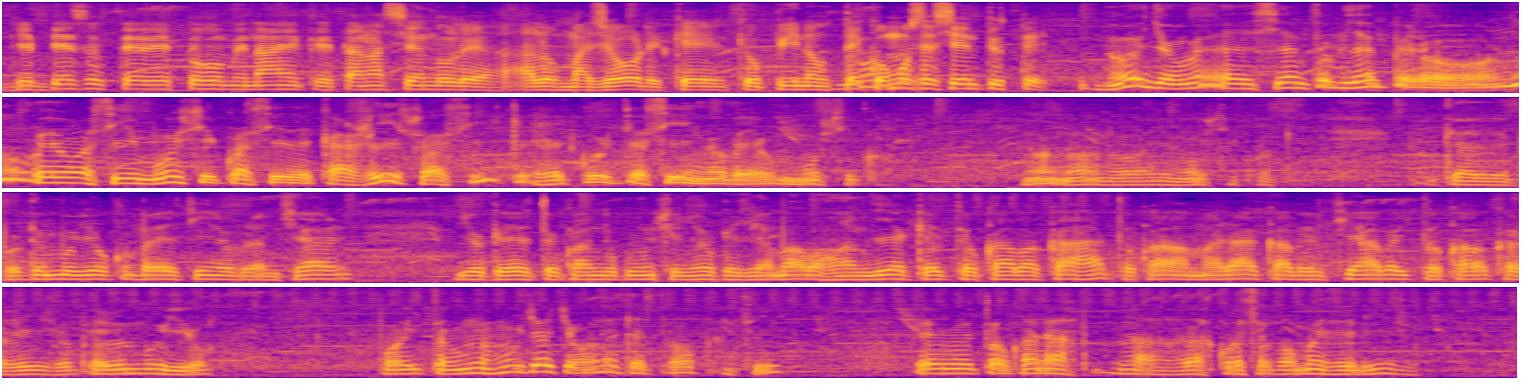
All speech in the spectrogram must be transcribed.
¿Qué piensa usted de estos homenajes que están haciéndole a, los mayores? ¿Qué, qué opina usted? No, ¿Cómo se siente usted? No, yo me siento bien, pero no veo así músico así de carrizo, así que ejecute así, no veo músico. No, no, no hay músico. Porque después que murió con Chino Blanchard, yo quedé tocando con un señor que se llamaba Juan Díaz, que él tocaba caja, tocaba maraca, verseaba y tocaba carrizo, pero él murió. Pues están unos muchachones que tocan, sí, pero no tocan las, las- las cosas como es debido.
